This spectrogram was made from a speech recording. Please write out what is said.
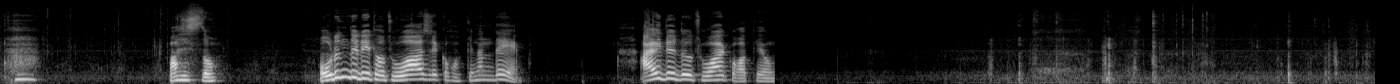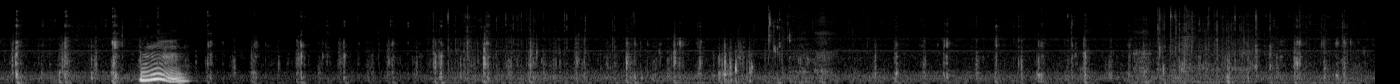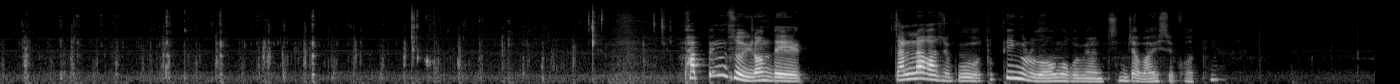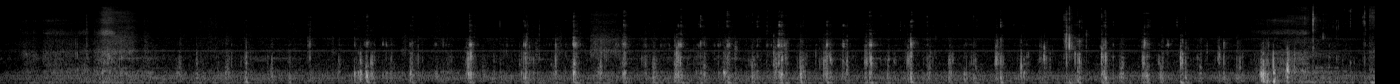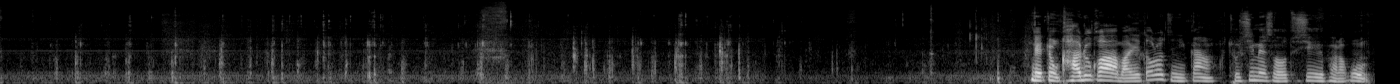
맛있어. 어른들이 더 좋아하실 것 같긴 한데, 아이들도 좋아할 것 같아요. 음. 팥빙수 이런 데 잘라가지고 토핑으로 넣어 먹으면 진짜 맛있을 것 같은? 근데 좀 가루가 많이 떨어지니까 조심해서 드시길 바라고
